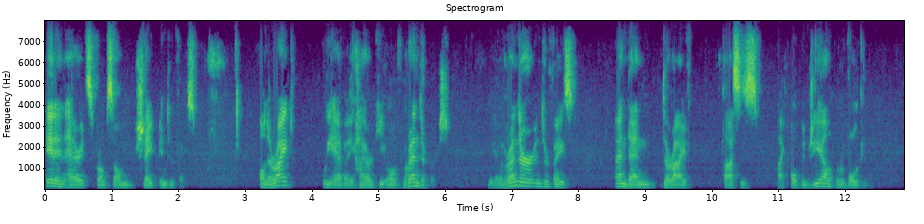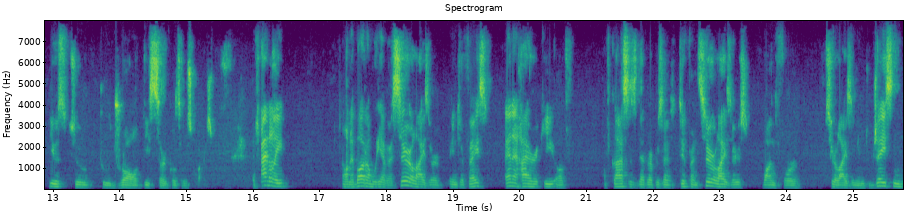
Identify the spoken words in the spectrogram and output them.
It inherits from some shape interface. On the right, we have a hierarchy of renderers. We have a renderer interface and then derived classes like OpenGL or Vulkan used to, to draw these circles or squares. And finally, on the bottom, we have a serializer interface and a hierarchy of, of classes that represent different serializers, one for serializing into JSON,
